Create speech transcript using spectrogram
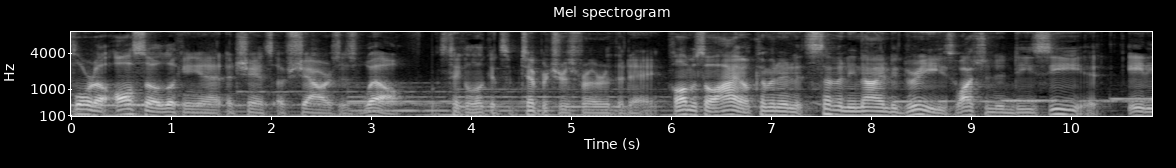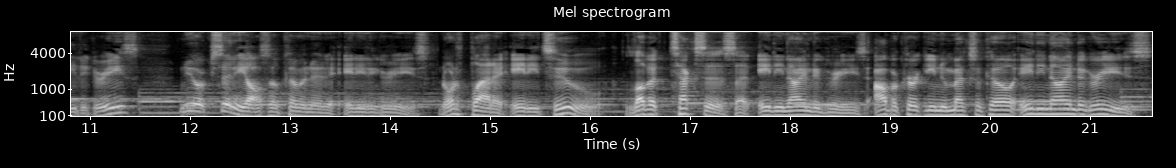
Florida also looking at a chance of showers as well. Let's take a look at some temperatures for the day. Columbus, Ohio coming in at 79 degrees. Washington, D.C. at 80 degrees. New York City also coming in at 80 degrees. North Platte at 82. Lubbock, Texas at 89 degrees. Albuquerque, New Mexico, 89 degrees.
